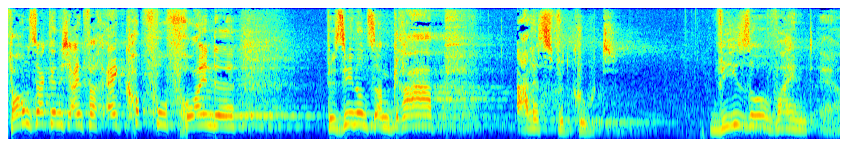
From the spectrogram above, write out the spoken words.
Warum sagt er nicht einfach, ey, Kopf hoch, Freunde, wir sehen uns am Grab, alles wird gut. Wieso weint er?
